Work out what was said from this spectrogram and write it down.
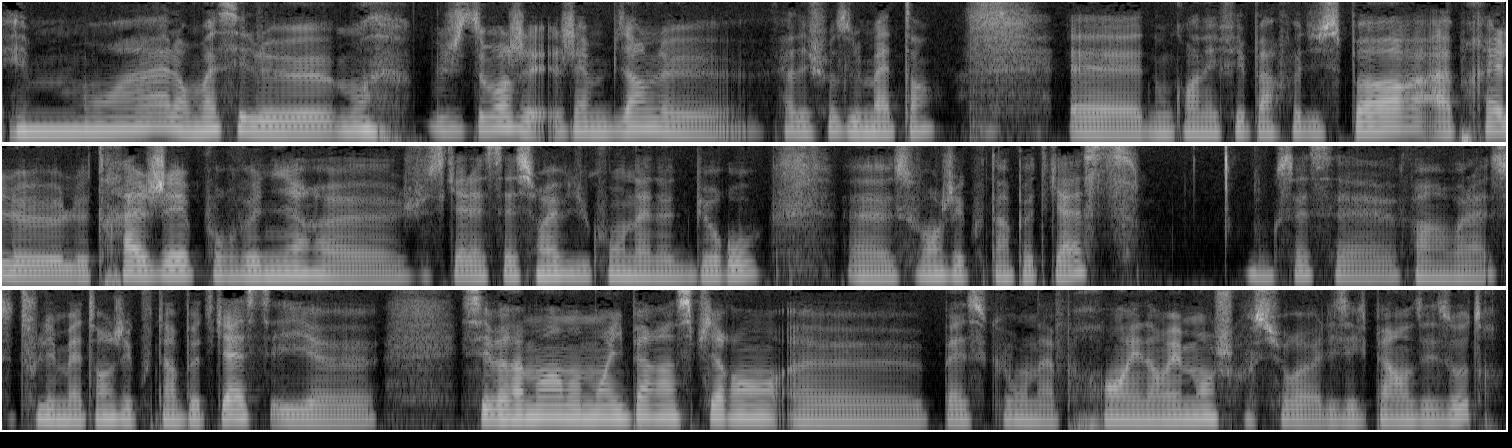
Et moi, alors moi, c'est le. Justement, j'aime bien le, faire des choses le matin. Euh, donc, en effet, parfois du sport. Après, le, trajet pour venir euh, jusqu'à la station F, du coup, on a notre bureau. Euh, souvent, j'écoute un podcast. Donc, ça, c'est. Enfin, voilà, c'est tous les matins, j'écoute un podcast. Et c'est vraiment un moment hyper inspirant parce qu'on apprend énormément, je trouve, sur les expériences des autres.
